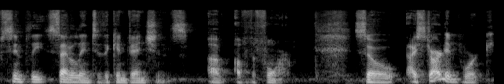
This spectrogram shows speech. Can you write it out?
simply settle into the conventions of, of the form. So I started work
